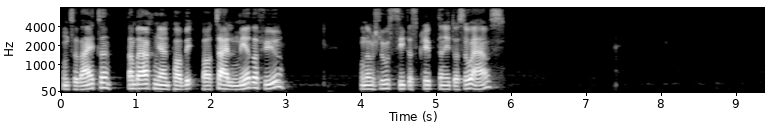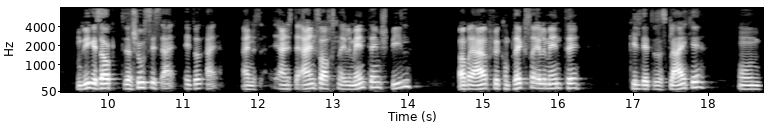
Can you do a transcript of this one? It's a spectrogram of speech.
und so weiter. Dann brauchen wir ein paar, paar Zeilen mehr dafür. Und am Schluss sieht das Skript dann etwa so aus. Und wie gesagt, der Schuss ist eines, eines der einfachsten Elemente im Spiel, aber auch für komplexere Elemente gilt etwa das Gleiche. Und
